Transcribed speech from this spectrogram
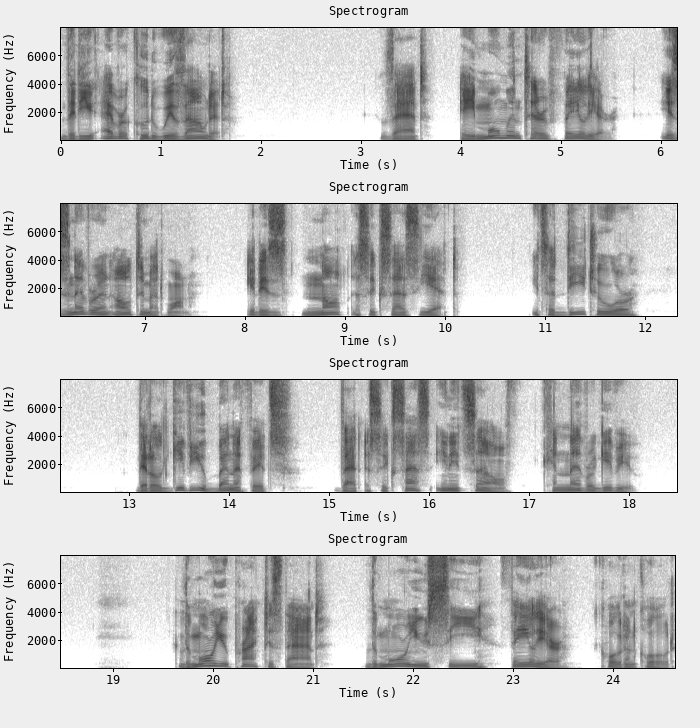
than you ever could without it. That a momentary failure is never an ultimate one. It is not a success yet. It's a detour that'll give you benefits that a success in itself can never give you. The more you practice that, the more you see failure, quote unquote,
